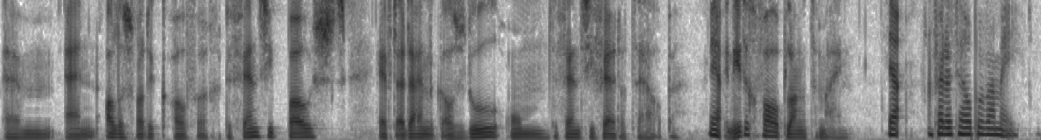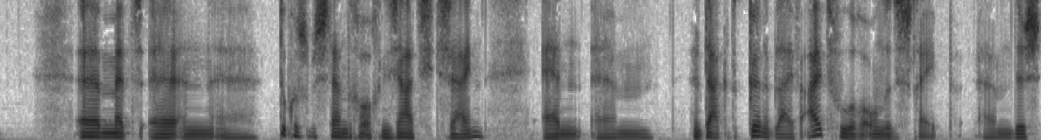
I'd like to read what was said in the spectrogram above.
Ehm, en alles wat ik over defensie post, heeft uiteindelijk als doel om defensie verder te helpen. Ja. In ieder geval op lange termijn. verder te helpen waarmee. Eh, met eh, een eh, toekomstbestendige organisatie te zijn en ehm, hun taken te kunnen blijven uitvoeren onder de streep. Ehm, dus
